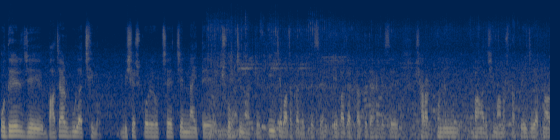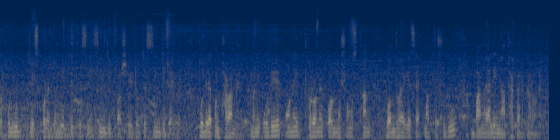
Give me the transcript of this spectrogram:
ওদের যে বাজারগুলা ছিল, বিশেষ করে হচ্ছে চেন্নাইতে সবজি মার্কেট এই যে বাজারটা দেখতেছেন, এই বাজারটাতে দেখা গেছে সারাক্ষণই বাংলাদেশি মানুষ থাকতো যে আপনার হলুদ ড্রেস পরা একজন লোক দেখতেছেন, সিনজির পাশে, এটা হচ্ছে সিনজি ড্রাইভার ওদের এখন ভাড়া নাই। মানে ওদের অনেক ধরনের কর্মসংস্থান বন্ধ হয়ে গেছে একমাত্র শুধু বাঙালি না থাকার কারণে।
